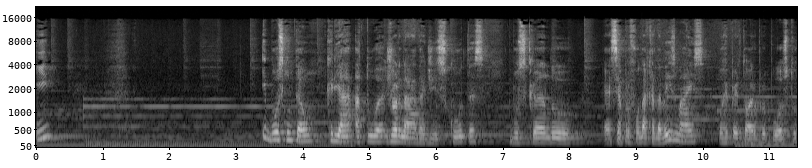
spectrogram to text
e e busque então criar a tua jornada de escutas, buscando é, se aprofundar cada vez mais no repertório proposto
